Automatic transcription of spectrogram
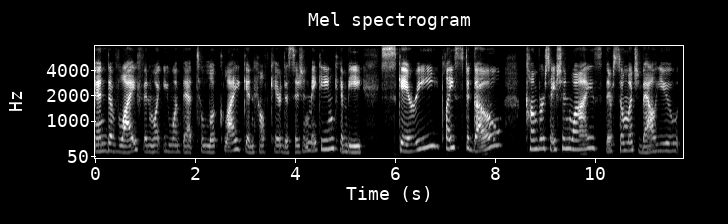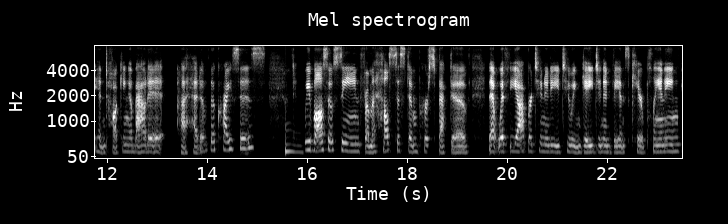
end of life and what you want that to look like and healthcare decision making can be scary place to go. Conversation wise there's so much value in talking about it ahead of the crisis Mm. We've also seen from a health system perspective that with the opportunity to engage in advanced care planning,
